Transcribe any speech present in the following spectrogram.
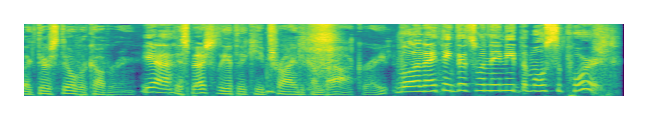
Like they're still recovering. Yeah. Especially if they keep trying to come back, right? Well, and I think that's when they need the most support.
